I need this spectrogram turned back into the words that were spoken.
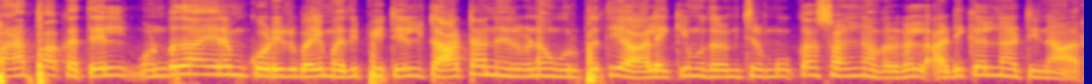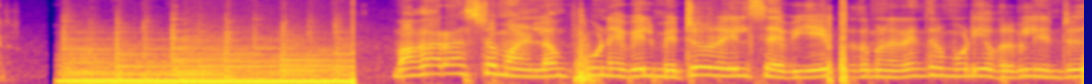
பணப்பாக்கத்தில் ஒன்பதாயிரம் கோடி ரூபாய் மதிப்பீட்டில் டாடா நிறுவன உற்பத்தி ஆலைக்கு முதலமைச்சர் மு க ஸ்டாலின் அவர்கள் அடிக்கல் நாட்டினார். மகாராஷ்டிர மாநிலம் பூனேவில் மெட்ரோ ரயில் சேவையை பிரதமர் நரேந்திர மோடி அவர்கள் இன்று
